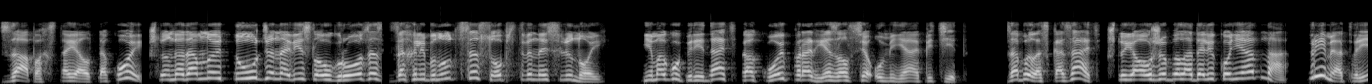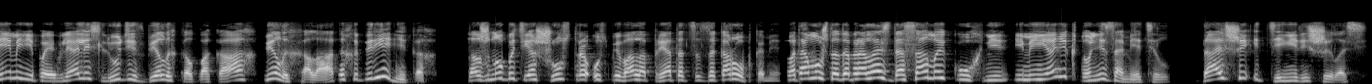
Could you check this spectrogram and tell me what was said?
Запах стоял такой, что надо мной тут же нависла угроза захлебнуться собственной слюной. Не могу передать, какой прорезался у меня аппетит. Забыла сказать, что я уже была далеко не одна. Время от времени появлялись люди в белых колпаках, белых халатах и передниках. Должно быть, я шустро успевала прятаться за коробками, потому что добралась до самой кухни, и меня никто не заметил. Дальше идти не решилась.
